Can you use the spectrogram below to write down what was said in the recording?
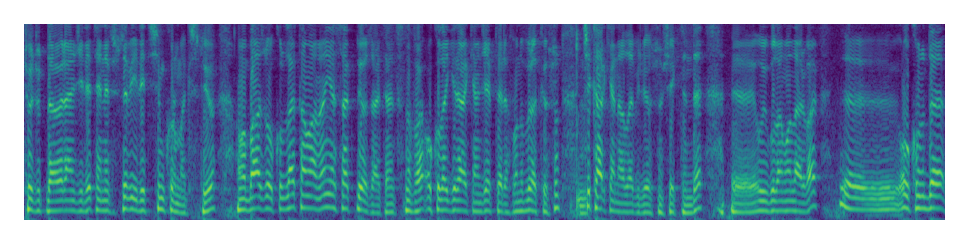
çocukla öğrenciyle teneffüste bir iletişim kurmak istiyor. Ama bazı okullar tamamen yasaklıyor zaten. Sınıfa okula girerken cep telefonu bırakıyorsun. Çıkarken alabiliyorsun şeklinde e, uygulamalar var. E, o konuda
